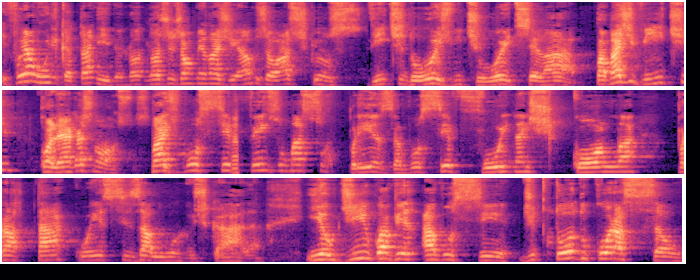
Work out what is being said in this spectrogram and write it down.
E foi a única, tá, Nívia? Nós já homenageamos, eu acho que uns 22, 28, sei lá, para mais de 20 colegas nossos. Mas você fez uma surpresa. Você foi na escola para estar com esses alunos, cara. E eu digo a, a você, de todo o coração,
